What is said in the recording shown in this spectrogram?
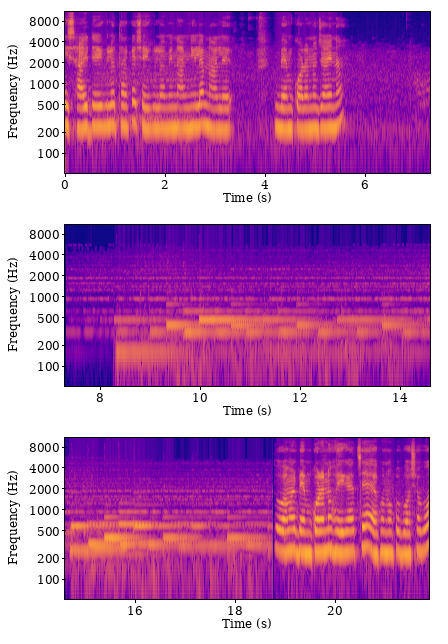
এই সাইডে এগুলো থাকে সেইগুলো আমি নাম নিলাম, নাহলে ব্যায়াম করানো যায় না। তো আমার ব্যায়াম করানো হয়ে গেছে, এখন ওকে বসাবো।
